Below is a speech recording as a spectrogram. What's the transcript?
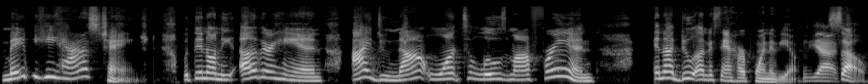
maybe he has changed. But then on the other hand, I do not want to lose my friend. And I do understand her point of view. Yeah. So,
